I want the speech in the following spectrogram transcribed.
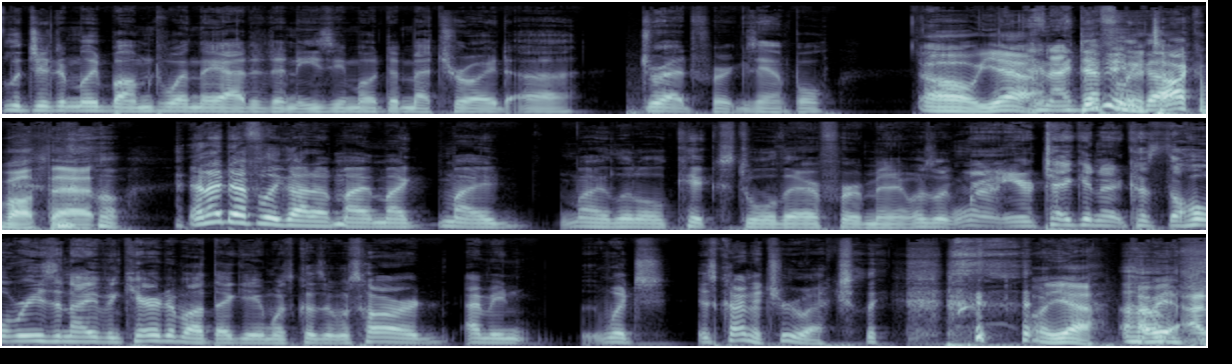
legitimately bummed when they added an easy mode to Metroid uh, Dread, for example. Oh yeah, And I definitely got- talk about that. No. And I definitely got on my my my my little kick stool there for a minute. It was like "Well, you're taking it because the whole reason I even cared about that game was because it was hard. I mean, which is kind of true actually. Oh yeah, I mean, Um, I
